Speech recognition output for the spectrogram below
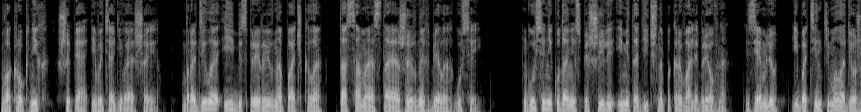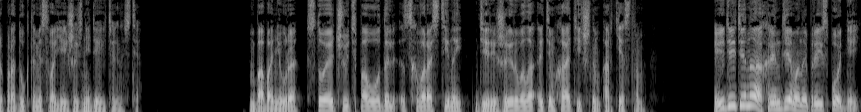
Вокруг них, шипя и вытягивая шеи, бродила и беспрерывно пачкала та самая стая жирных белых гусей. Гуси никуда не спешили и методично покрывали бревна, землю и ботинки молодежи продуктами своей жизнедеятельности. Баба Нюра, стоя чуть поодаль с хворостиной, дирижировала этим хаотичным оркестром, «Идите нахрен, демоны преисподней!»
